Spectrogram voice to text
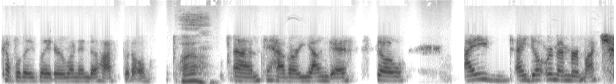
a couple days later went into the hospital wow. um, to have our youngest. So I I don't remember much.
